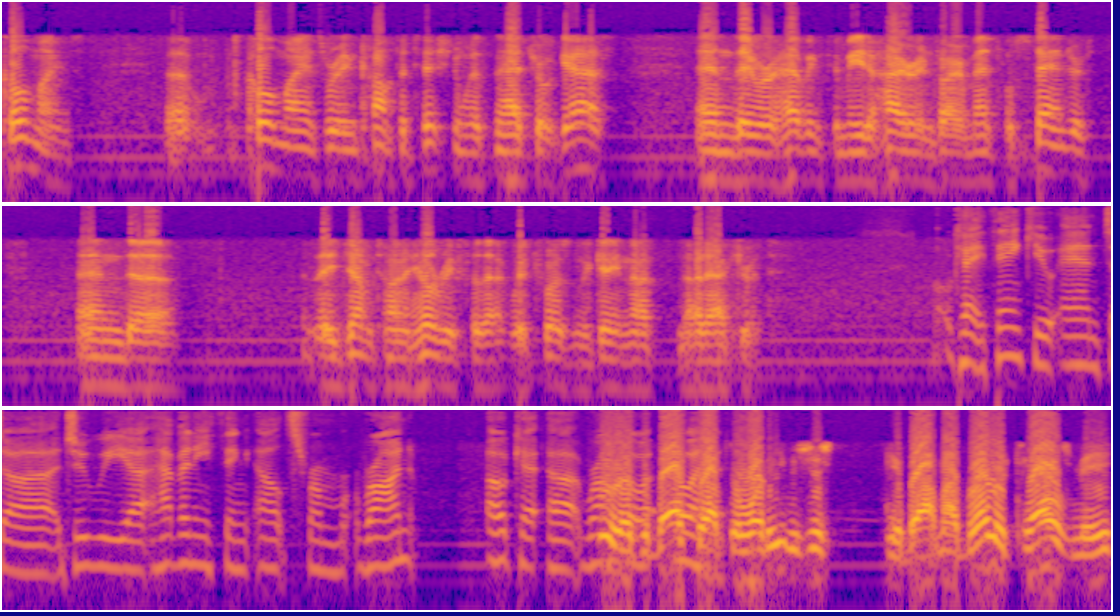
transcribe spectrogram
coal mines. Uh, coal mines were in competition with natural gas, and they were having to meet a higher environmental standard, and uh, they jumped on Hillary for that, which wasn't again not not accurate. Okay, thank you. And uh, do we uh, have anything else from Ron? Okay, uh, Ron, sure, go, to back go up to what he was just about, my brother tells me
